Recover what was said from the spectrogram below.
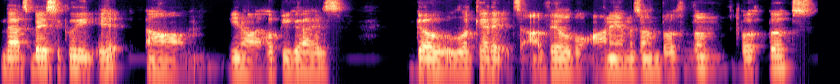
that's basically it. Um, you know, I hope you guys go look at it. It's available on Amazon, both of them, both books.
